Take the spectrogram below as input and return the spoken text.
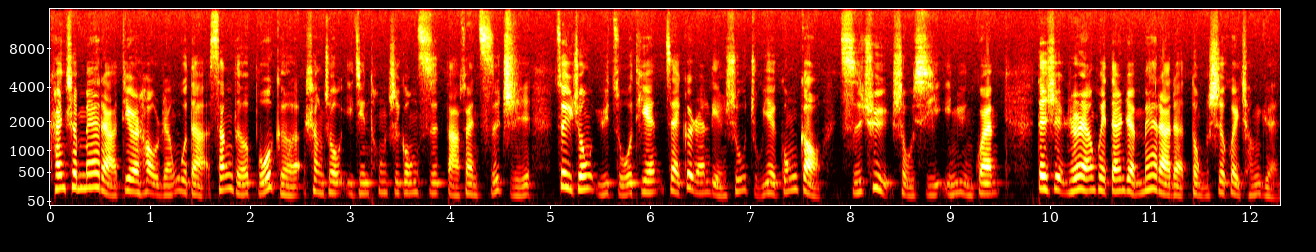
堪称 Meta 第二号人物的桑德伯格上周已经通知公司打算辞职，最终于昨天在个人脸书主页公告辞去首席营运官，但是仍然会担任 Meta 的董事会成员。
